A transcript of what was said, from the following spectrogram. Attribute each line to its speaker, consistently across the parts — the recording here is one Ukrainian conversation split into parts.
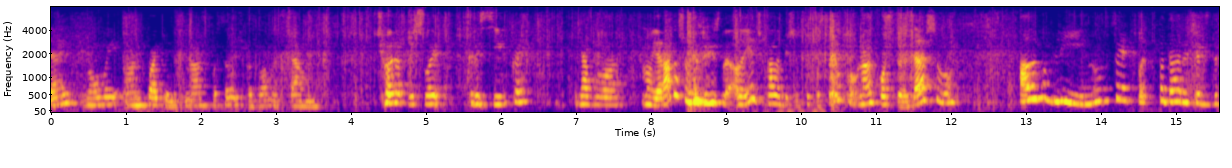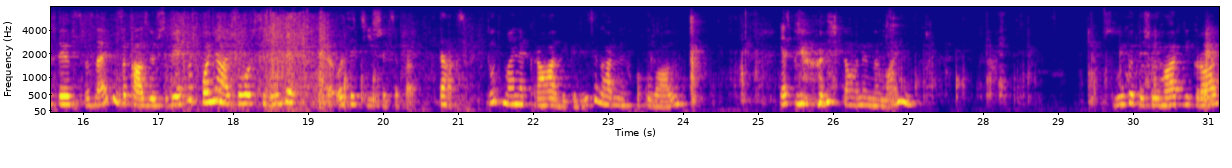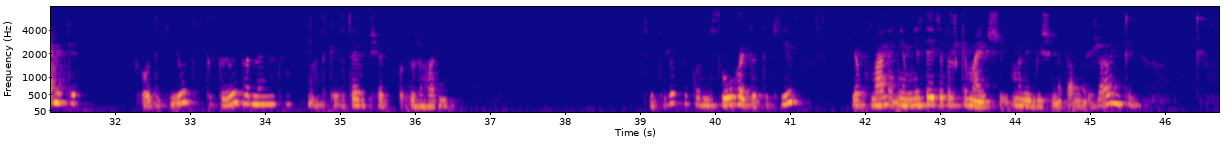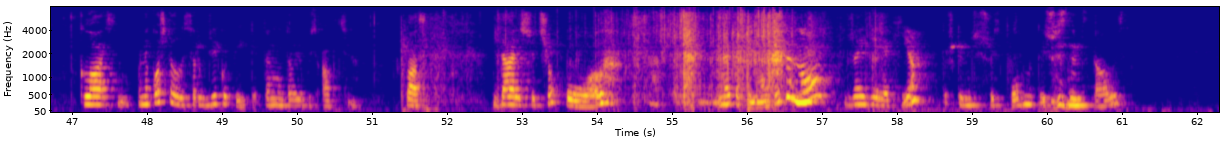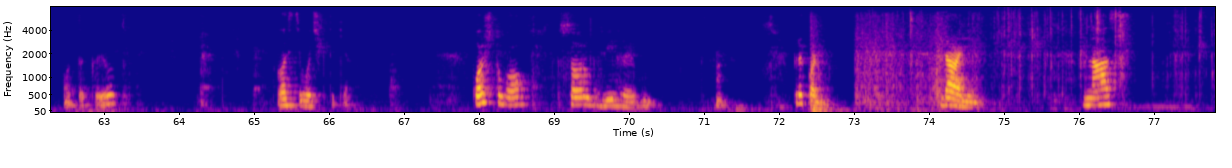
Speaker 1: день, новий анпакінг. У нас посилочка з вами з темою. Вчора прийшли кросівки. Я була, ну я рада, що вони прийшли, але я чекала більше цю посилку. Вона коштує дешево. Але ну блін, ну це як подарочок з дитинства. Знаєте, заказуєш собі. Я тут поняла, чого всі люди е, оце тішаться так. Так, тут в мене крабіки. Дивіться, як гарно їх впакували. Я сподіваюся, що там вони нормальні. Слухайте, ще й гарні крабіки. Отакі от, такий от гарненький. І отакий. Оцей взагалі дуже гарний. Цей дуже прикольний. Слухайте, такі, як в мене. Ні, мені здається, трошки менший. У мене більший, напевно, рожевенький. Класні. Вони коштували 42 копійки. Там дав якусь акцію. Клас. Далі чохол. Не такий бути, але вже є як є. Трошки він щось погнутий, щось з ним сталося. От такий от. Ластівочки такі. Коштував 42 гривні. Прикольно. Далі. В нас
